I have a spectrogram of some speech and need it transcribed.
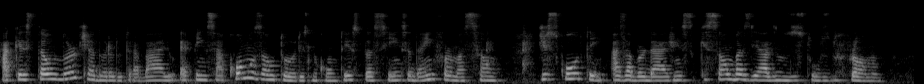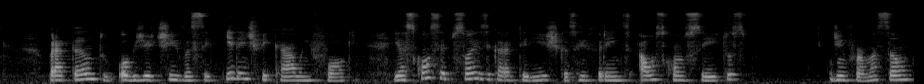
A questão norteadora do trabalho é pensar como os autores, no contexto da ciência da informação, discutem as abordagens que são baseadas nos estudos do Froman para tanto, objetiva-se identificar o enfoque e as concepções e características referentes aos conceitos de informação,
